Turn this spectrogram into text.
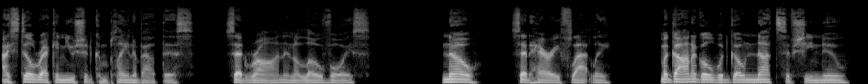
I still reckon you should complain about this, said Ron in a low voice. No, said Harry flatly. McGonagall would go nuts if she knew.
